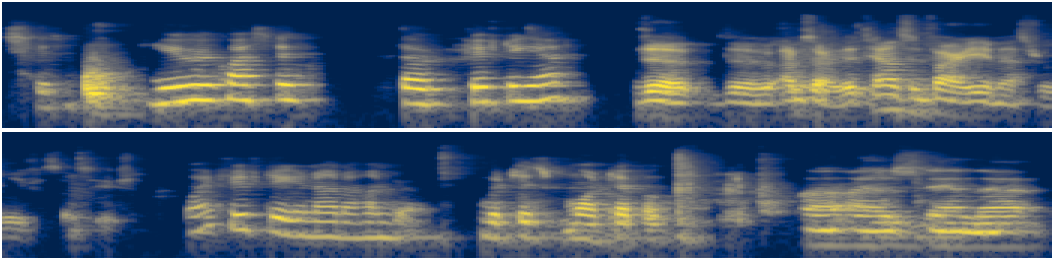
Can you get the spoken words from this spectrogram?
Excuse. You requested the fifty year? The, the, I'm sorry, the Townsend Fire EMS Relief Association. Why fifty and not hundred, which is more typical? Uh, I understand that,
